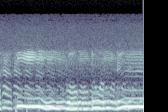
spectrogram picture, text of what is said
hạc thiên buồn đuông đưa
